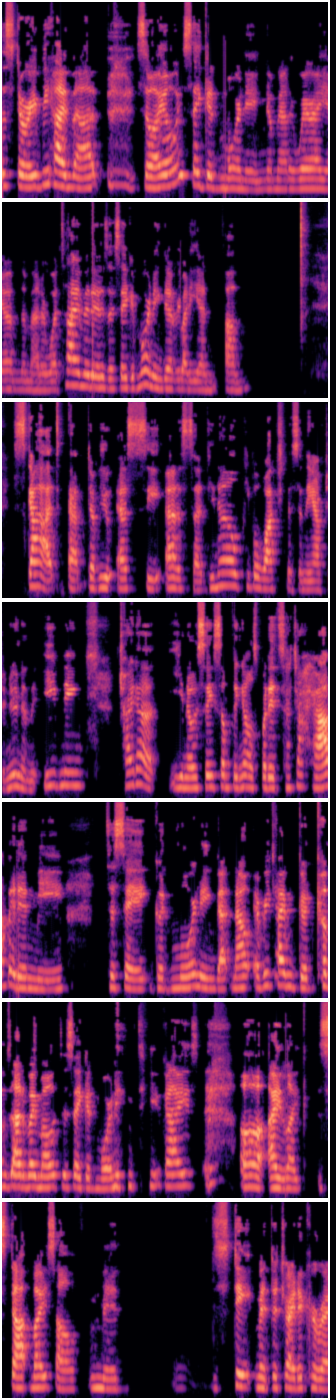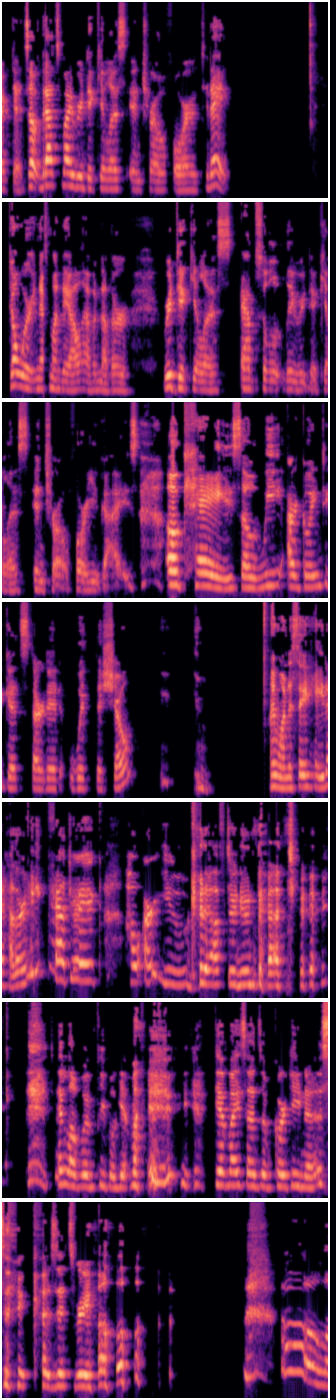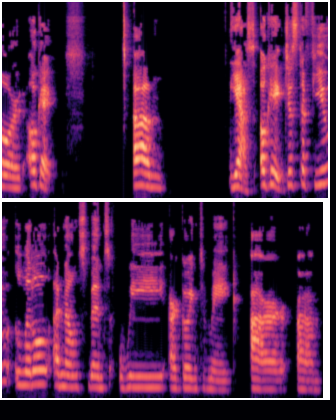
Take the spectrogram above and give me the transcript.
a story behind that. So I always say good morning, no matter where I am, no matter what time it is. I say good morning to everybody. And um, Scott at WSCS said, you know, people watch this in the afternoon and the evening. Try to, you know, say something else, but it's such a habit in me to say good morning that now every time good comes out of my mouth to say good morning to you guys, uh, I like stop myself mid statement to try to correct it. So that's my ridiculous intro for today. Don't worry, next Monday I'll have another ridiculous, absolutely ridiculous intro for you guys. Okay, so we are going to get started with the show. I want to say hey to Heather. Hey, Patrick. How are you? Good afternoon, Patrick. I love when people get my get my sense of quirkiness because it's real. oh Lord. Okay. Um yes, okay, just a few little announcements we are going to make are um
